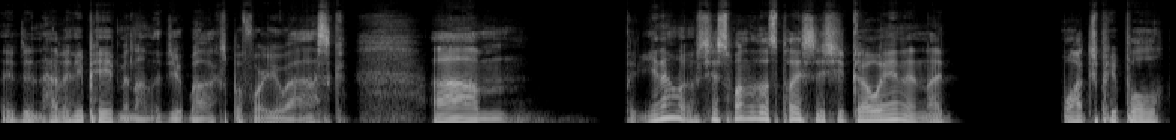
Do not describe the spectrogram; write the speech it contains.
They didn't have any pavement on the jukebox before you ask. Um, but you know, it was just one of those places you'd go in, and I'd watch people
